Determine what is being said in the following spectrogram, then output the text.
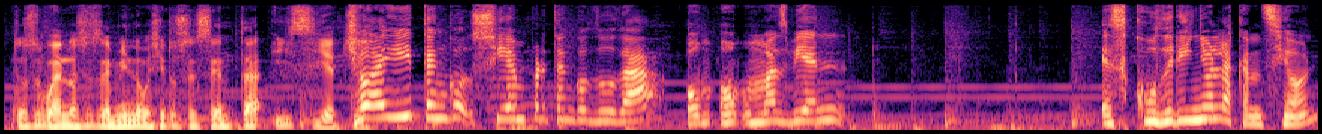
Entonces, bueno, eso es de 1967. Yo ahí tengo, siempre tengo duda, o más bien escudriño la canción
